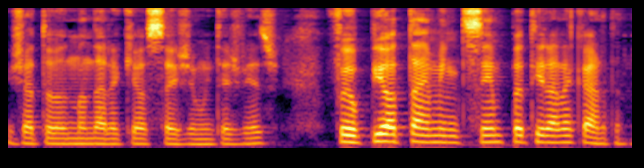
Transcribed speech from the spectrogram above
Já estou a mandar aqui ao seja muitas vezes. Foi o pior timing de sempre para tirar a carta.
